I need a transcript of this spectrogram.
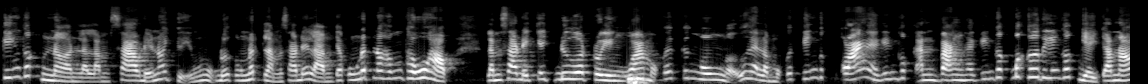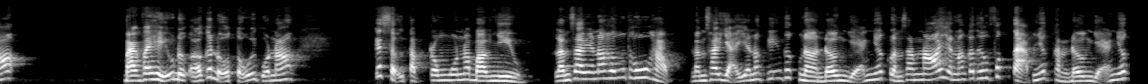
kiến thức nền là làm sao để nói chuyện với một đứa con nít làm sao để làm cho con nít nó hứng thú học làm sao để cho đưa truyền qua một cái cái ngôn ngữ hay là một cái kiến thức toán hay kiến thức anh văn hay kiến thức bất cứ kiến thức gì cho nó bạn phải hiểu được ở cái độ tuổi của nó, cái sự tập trung của nó bao nhiêu, làm sao cho nó hứng thú học, làm sao dạy cho nó kiến thức nền đơn giản nhất, làm sao nói cho nó cái thứ phức tạp nhất thành đơn giản nhất.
